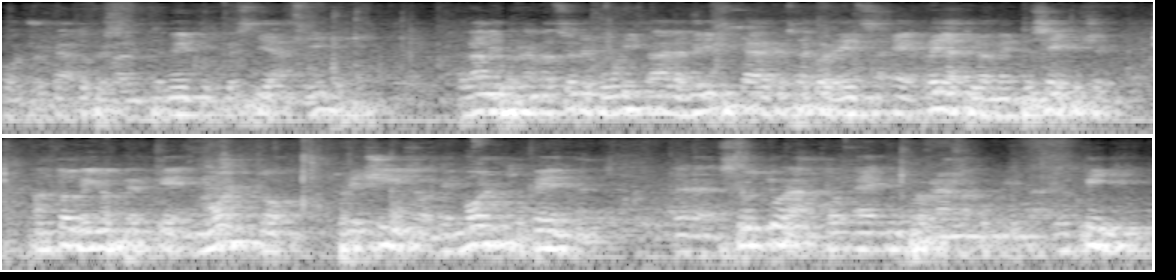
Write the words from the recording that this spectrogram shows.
ho giocato prevalentemente in questi anni, parlando di programmazione comunitaria, verificare questa coerenza è relativamente semplice, quantomeno perché molto preciso e molto ben eh, strutturato è un programma comunitario. Quindi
